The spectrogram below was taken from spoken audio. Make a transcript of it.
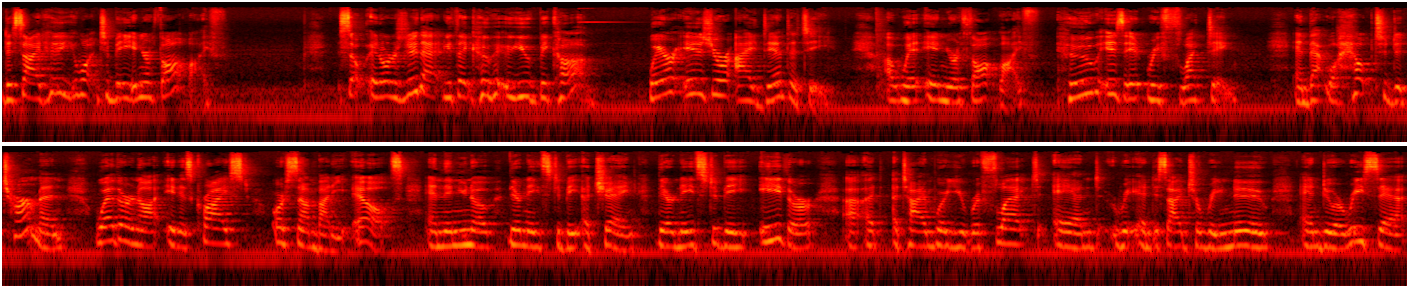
decide who you want to be in your thought life. So, in order to do that, you think who, you've become. Where is your identity uh, in your thought life? Who is it reflecting? And that will help to determine whether or not it is Christ or somebody else. And then you know there needs to be a change. There needs to be either uh, a, a, time where you reflect and, re- and decide to renew and do a reset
